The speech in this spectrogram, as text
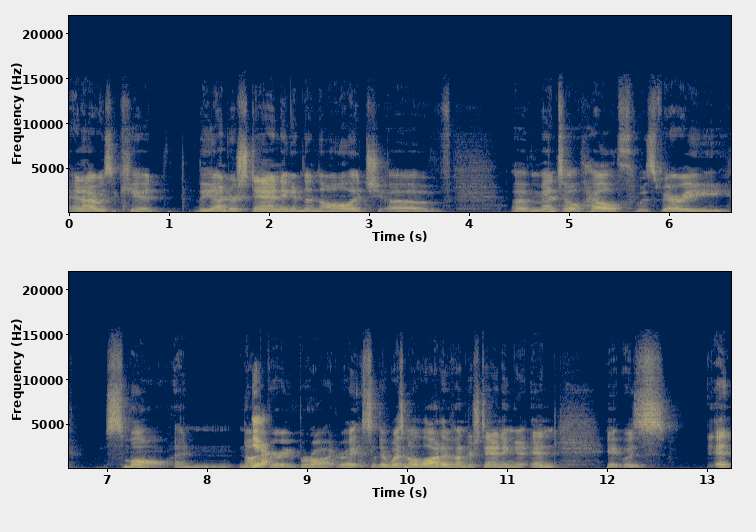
and I was a kid, the understanding and the knowledge of of mental health was very small and not Yeah. very broad, right? So there wasn't a lot of understanding, and it was, and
